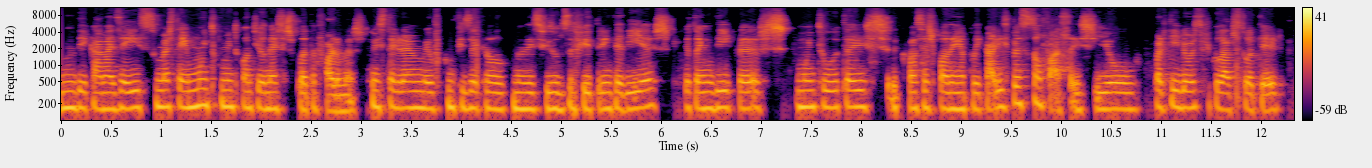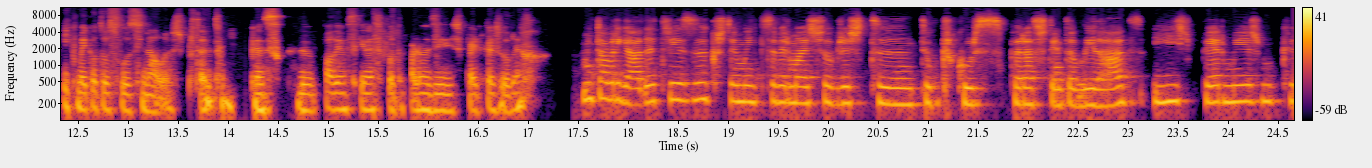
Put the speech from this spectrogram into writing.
me dedicar mais a isso, mas tem muito, muito conteúdo nestas plataformas. No Instagram eu como fiz aquele, como eu disse, fiz o desafio de 30 dias, eu tenho dicas muito úteis que vocês podem aplicar e penso que são fáceis e eu partilho as dificuldades que estou a ter e como é que eu estou a solucioná-las. Portanto, penso que podem me seguir nessas plataformas e espero que ajudem. Muito obrigada, Teresa. Gostei muito de saber mais sobre este teu percurso para a sustentabilidade e espero mesmo que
